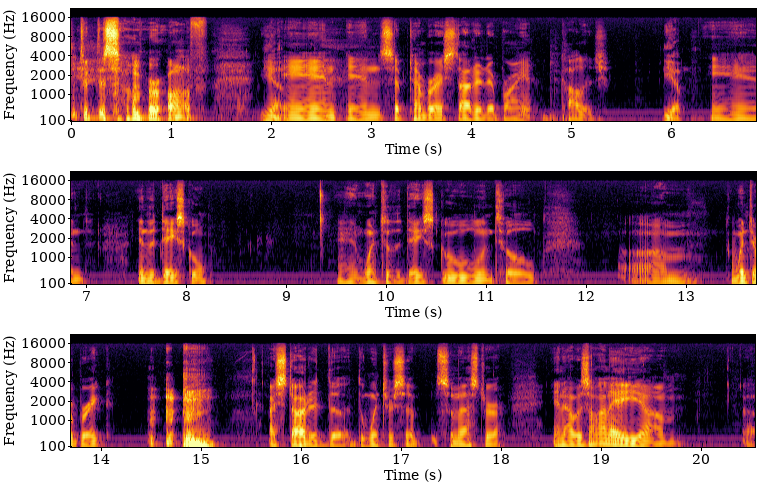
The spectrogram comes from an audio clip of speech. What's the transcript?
took the summer off. Yeah. And in September, I started at Bryant College Yeah. and in the day school, and went to the day school until um, winter break. I started the the winter se- semester, and I was on a um, uh,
